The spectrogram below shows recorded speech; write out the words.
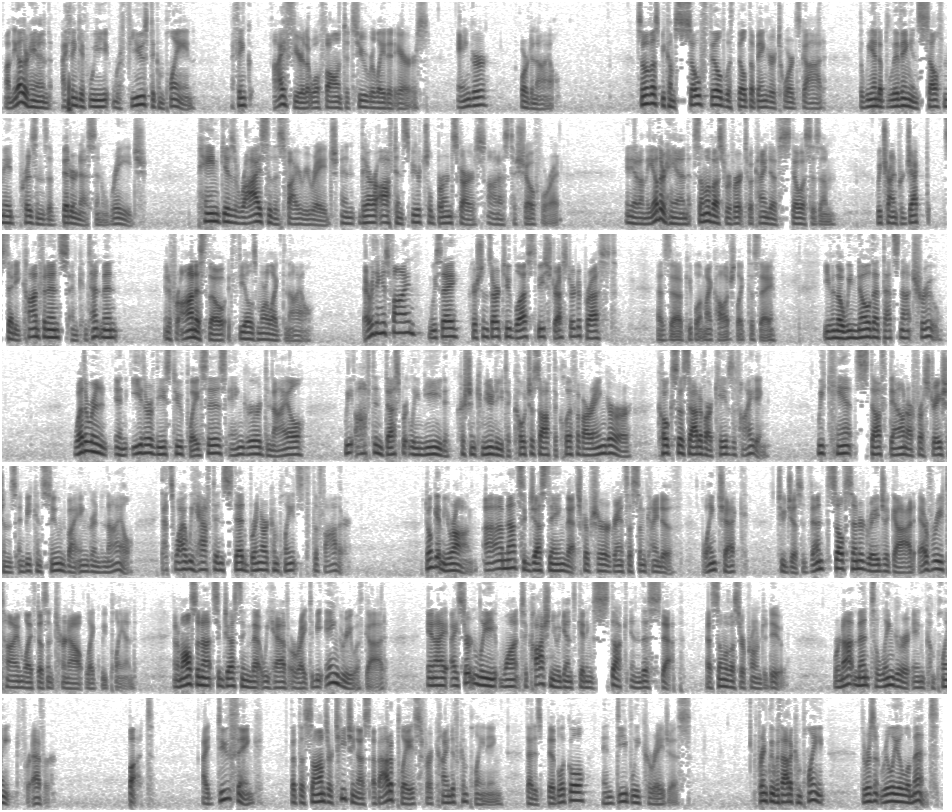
On the other hand, I think if we refuse to complain, I think I fear that we'll fall into two related errors anger or denial. Some of us become so filled with built up anger towards God that we end up living in self made prisons of bitterness and rage. Pain gives rise to this fiery rage, and there are often spiritual burn scars on us to show for it. And yet, on the other hand, some of us revert to a kind of stoicism. We try and project steady confidence and contentment, and if we're honest, though, it feels more like denial. Everything is fine, we say. Christians are too blessed to be stressed or depressed, as uh, people at my college like to say, even though we know that that's not true. Whether we're in, in either of these two places, anger, denial, we often desperately need Christian community to coach us off the cliff of our anger or coax us out of our caves of hiding. We can't stuff down our frustrations and be consumed by anger and denial. That's why we have to instead bring our complaints to the Father. Don't get me wrong, I'm not suggesting that Scripture grants us some kind of blank check to just vent self centered rage at God every time life doesn't turn out like we planned. And I'm also not suggesting that we have a right to be angry with God. And I, I certainly want to caution you against getting stuck in this step, as some of us are prone to do. We're not meant to linger in complaint forever. But I do think that the Psalms are teaching us about a place for a kind of complaining that is biblical and deeply courageous. Frankly, without a complaint, there isn't really a lament,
